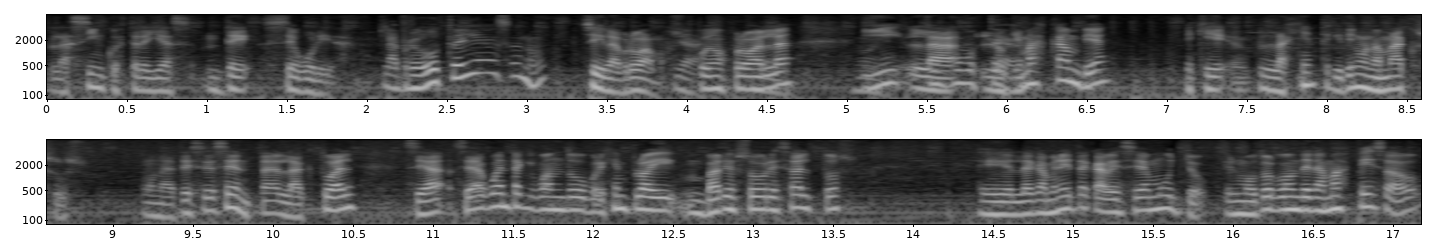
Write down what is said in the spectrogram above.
las 5 estrellas de seguridad. ¿La probó ya esa, no? Sí, la probamos. Podemos probarla. Y la, lo que más cambia es que la gente que tiene una Maxus, una T60, la actual, se da, se da cuenta que cuando, por ejemplo, hay varios sobresaltos, eh, la camioneta cabecea mucho. El motor donde era más pesado,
